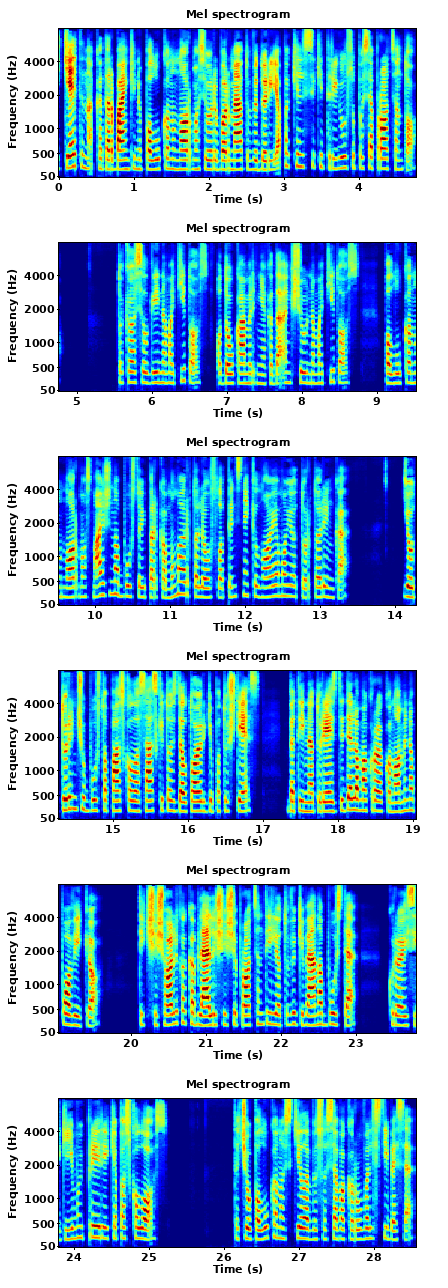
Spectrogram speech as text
Tikėtina, kad tarpbankinių palūkanų normos Euribor metų viduryje pakils iki 3,5 procento. Tokios ilgai nematytos, o daugam ir niekada anksčiau nematytos, palūkanų normos mažina būsto įperkamumą ir toliau slopins nekilnojamojo turto rinką. Jau turinčių būsto paskolos sąskaitos dėl to irgi patuštės, bet tai neturės didelio makroekonominio poveikio. Tik 16,6 procentai lietuvių gyvena būste, kurio įsigijimui prireikia paskolos. Tačiau palūkanos kyla visose vakarų valstybėse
